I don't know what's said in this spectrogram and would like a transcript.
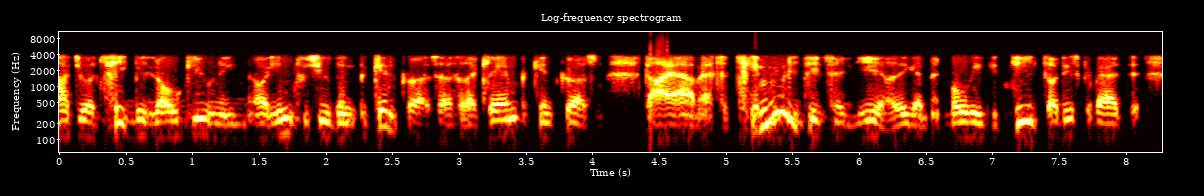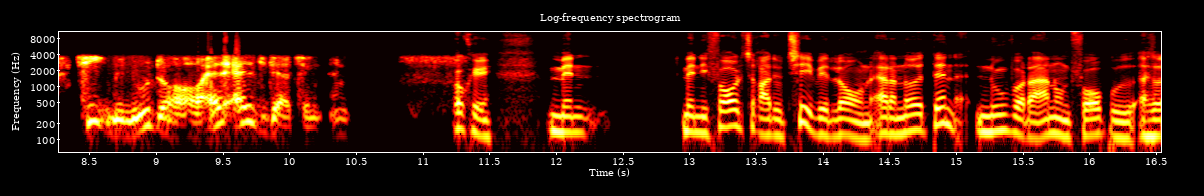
radio- og tv-lovgivningen, og inklusive den bekendtgørelse, altså reklamebekendtgørelsen, der er altså temmelig detaljeret, ikke? at man må ikke dit, og det skal være 10 minutter, og alle, alle de der ting. Ikke? Okay, men, men i forhold til radio-tv-loven, er der noget den nu, hvor der er nogle forbud? Altså,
